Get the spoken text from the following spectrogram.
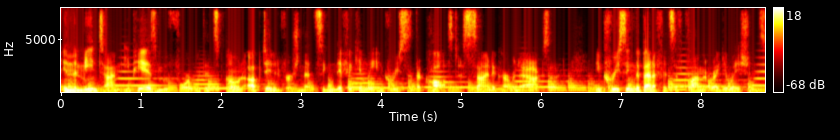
In the meantime, EPA has moved forward with its own updated version that significantly increases the cost assigned to carbon dioxide, increasing the benefits of climate regulations.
